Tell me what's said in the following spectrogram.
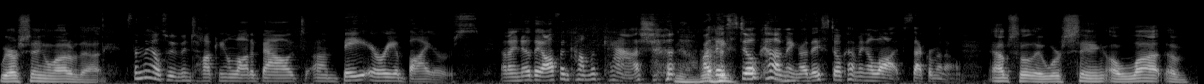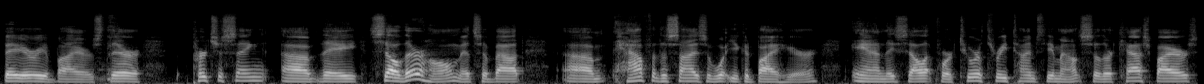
we are seeing a lot of that. Something else we've been talking a lot about um, Bay Area buyers. And I know they often come with cash. Are they still coming? Are they still coming a lot to Sacramento? Absolutely, we're seeing a lot of Bay Area buyers. They're purchasing. Uh, they sell their home. It's about um, half of the size of what you could buy here, and they sell it for two or three times the amount. So they're cash buyers,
